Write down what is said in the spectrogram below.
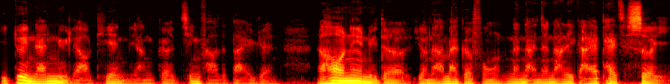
一对男女聊天，两个金发的白人，然后那个女的有拿麦克风，那男的拿了一个 iPad 摄影。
